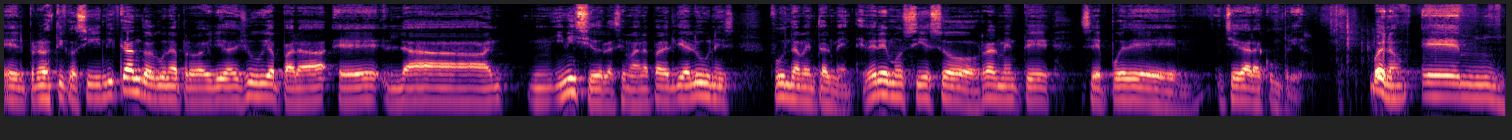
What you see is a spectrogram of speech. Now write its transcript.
El pronóstico sigue indicando alguna probabilidad de lluvia para el eh, inicio de la semana, para el día lunes fundamentalmente. Veremos si eso realmente se puede llegar a cumplir. Bueno, em,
